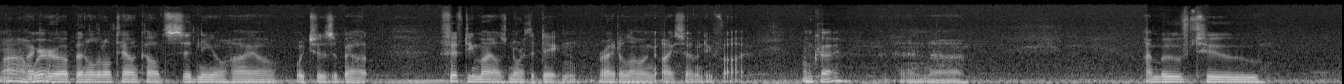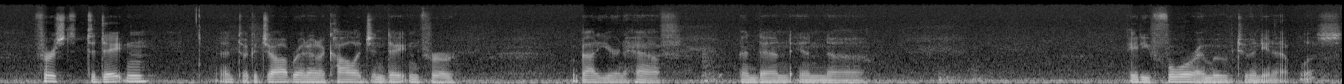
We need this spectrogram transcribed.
Wow. I where? grew up in a little town called Sidney, Ohio, which is about 50 miles north of Dayton, right along I-75. Okay. and uh, I moved to first to Dayton and took a job right out of college in Dayton for about a year and a half, and then in uh, '84 I moved to Indianapolis.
